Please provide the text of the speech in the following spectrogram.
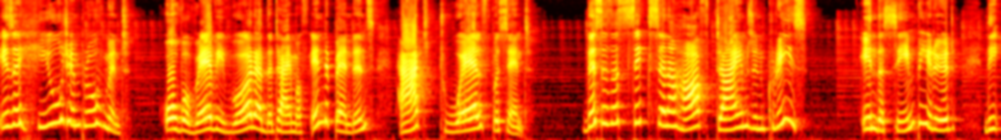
is a huge improvement over where we were at the time of independence at 12%. This is a six and a half times increase. In the same period, the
